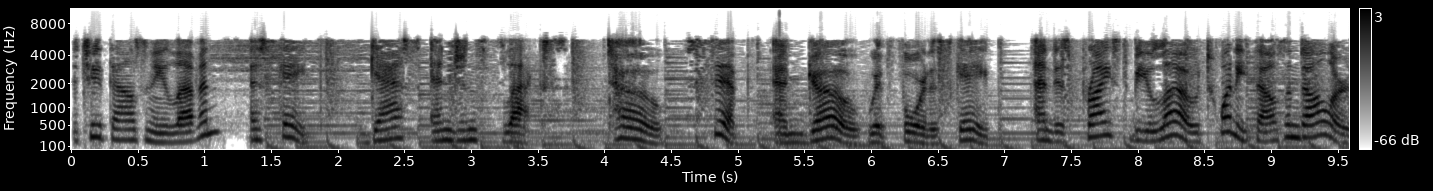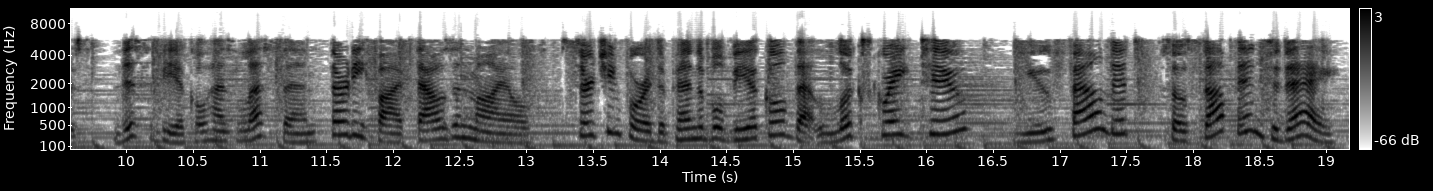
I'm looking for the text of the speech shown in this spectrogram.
The 2011 Escape. Gas engines flex, tow, sip, and go with Ford Escape and is priced below $20,000. This vehicle has less than 35,000 miles. Searching for a dependable vehicle that looks great too? You found it, so stop in today.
